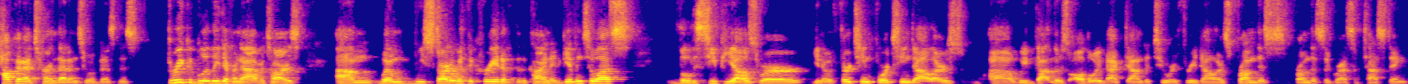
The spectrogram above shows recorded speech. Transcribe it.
How can I turn that into a business? Three completely different avatars. Um, when we started with the creative that the client had given to us, the CPLs were, you know, 13, 14 dollars. Uh, we've gotten those all the way back down to two or three dollars from this from this aggressive testing.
